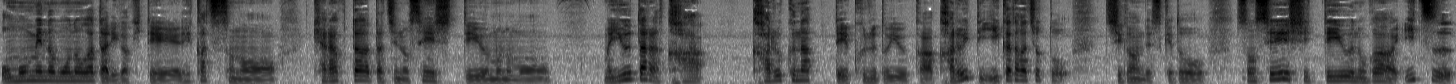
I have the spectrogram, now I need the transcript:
重めの物語が来て、かつその、キャラクターたちの生死っていうものも、まあ言うたらか、軽くなってくるというか、軽いって言い方がちょっと違うんですけど、その生死っていうのが、いつ、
